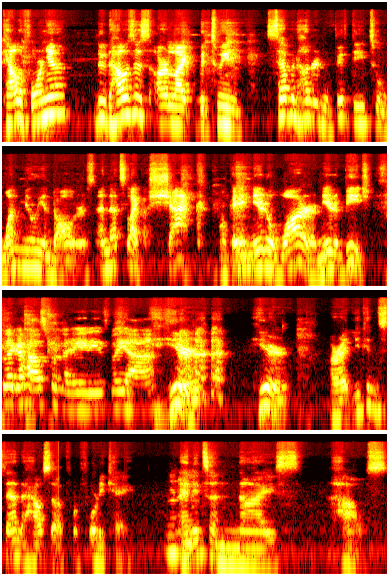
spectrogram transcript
California dude houses are like between 750 to 1 million dollars. And that's like a shack okay? Near the water near the beach. It's like a house from the 80s, but yeah. here here all right you can stand a house up for 40k and it's a nice house.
